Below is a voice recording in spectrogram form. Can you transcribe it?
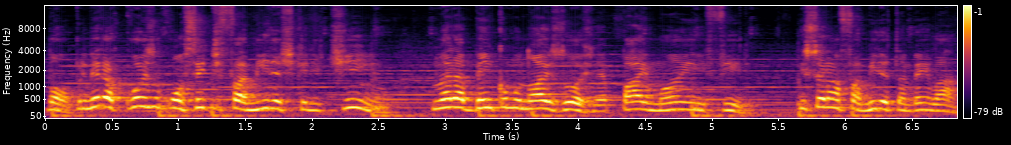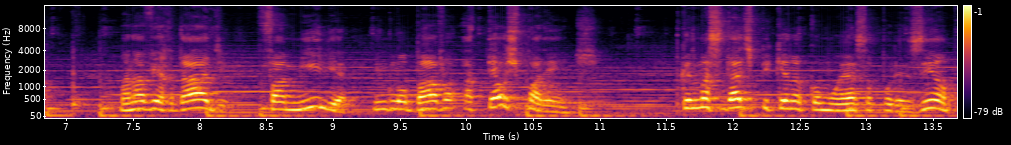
Bom, primeira coisa, o conceito de famílias que ele tinha não era bem como nós hoje, né? Pai, mãe e filho. Isso era uma família também lá. Mas na verdade, família englobava até os parentes. Porque numa cidade pequena como essa, por exemplo,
